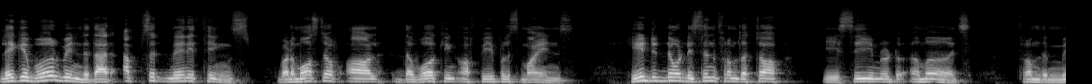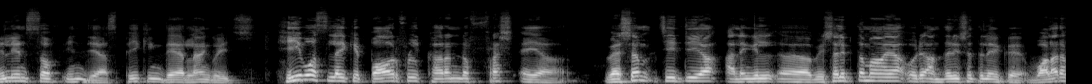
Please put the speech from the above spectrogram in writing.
like a whirlwind that upset many things, but most of all, the working of people's minds. He did not descend from the top, he seemed to emerge from the millions of India speaking their language. He was like a powerful current of fresh air. വിഷം ചീറ്റിയ അല്ലെങ്കിൽ വിഷലിപ്തമായ ഒരു അന്തരീക്ഷത്തിലേക്ക് വളരെ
